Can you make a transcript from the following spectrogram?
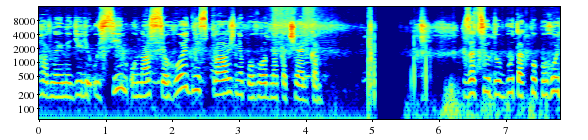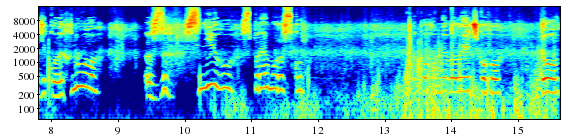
Гарної неділі усім. У нас сьогодні справжня погодна качелька. За цю добу так по погоді колихнуло з снігу, з приморозку, такого невеличкого, до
